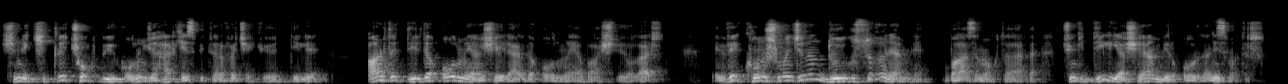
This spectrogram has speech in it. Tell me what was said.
Şimdi kitle çok büyük olunca herkes bir tarafa çekiyor dili. Artık dilde olmayan şeyler de olmaya başlıyorlar. E, ve konuşmacının duygusu önemli bazı noktalarda. Çünkü dil yaşayan bir organizmadır.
